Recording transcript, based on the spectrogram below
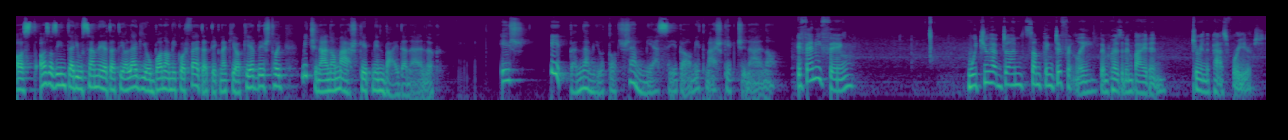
azt az az interjú szemlélteti a legjobban, amikor feltették neki a kérdést, hogy mit csinálna másképp, mint Biden elnök. És éppen nem jutott semmi eszébe, amit másképp csinálna. If anything, would you have done something differently than President Biden? during the past four years?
